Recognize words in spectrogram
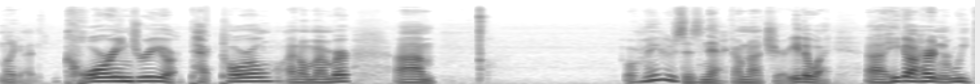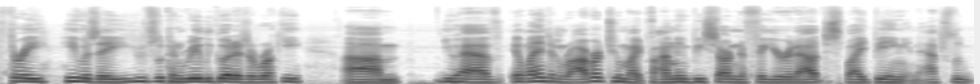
like a core injury or a pectoral. I don't remember. Um, or maybe it was his neck. I'm not sure. Either way, uh, he got hurt in week three. He was a he was looking really good as a rookie. Um, you have Elandon Roberts, who might finally be starting to figure it out, despite being an absolute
